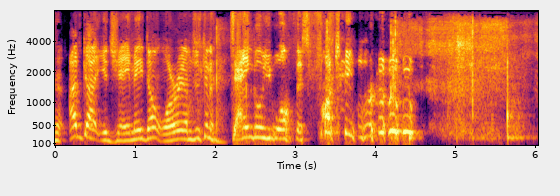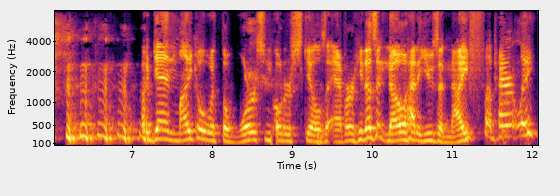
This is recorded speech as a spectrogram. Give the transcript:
I've got you, Jamie. Don't worry. I'm just going to dangle you off this fucking roof. Again, Michael with the worst motor skills ever. He doesn't know how to use a knife, apparently.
